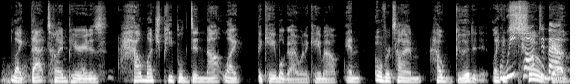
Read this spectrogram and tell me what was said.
like that time period is how much people did not like the cable guy when it came out and over time how good it is like it's we so talked good.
